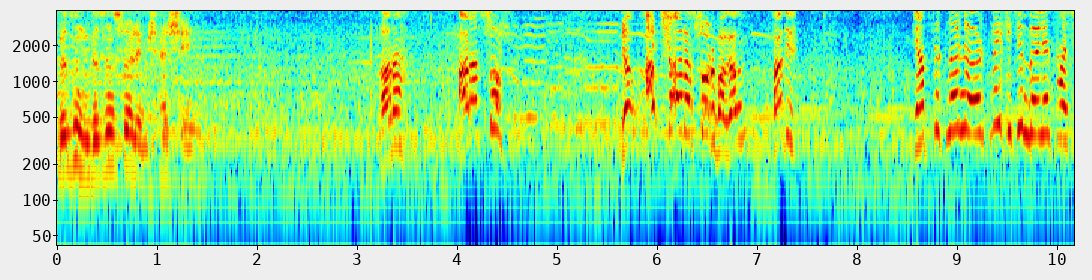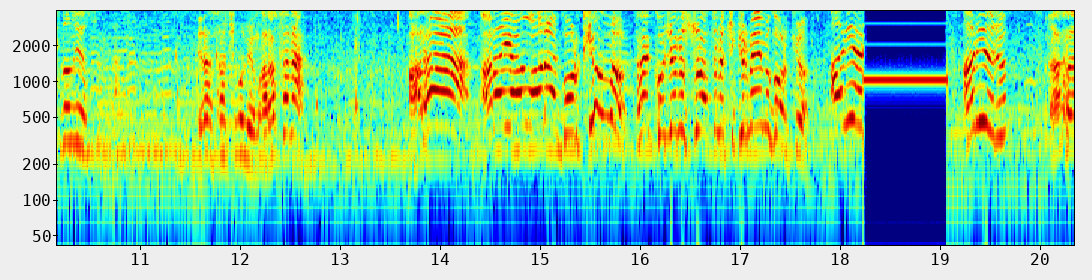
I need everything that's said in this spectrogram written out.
Kızın, kızın söylemiş her şeyi. Ara, ara sor. Ya aç ara sor bakalım. Hadi. Yaptıklarını örtmek için böyle saçmalıyorsun sen. Ya saçmalıyorum. Arasana. Ara, ara ya ara. Korkuyor mu? Ha, kocanın suratına tükürmeye mi korkuyorsun? Arıyorum. Arıyorum. Ara.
